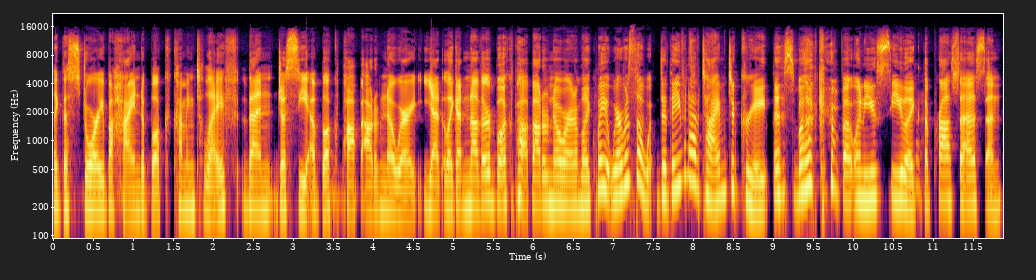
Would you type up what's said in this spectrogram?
like the story behind a book coming to life than just see a book mm-hmm. pop out of nowhere. Yet, like another book pop out of nowhere, and I'm like, wait, where was the? Did they even have time to create this book? but when you see like the process and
